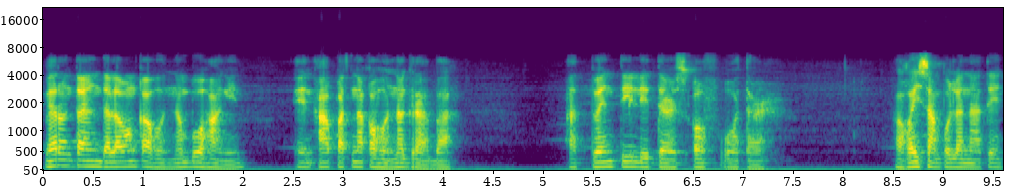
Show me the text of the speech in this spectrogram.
meron tayong dalawang kahon ng buhangin and apat na kahon na graba at 20 liters of water. Okay, sampulan natin.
